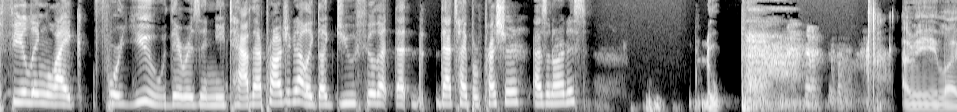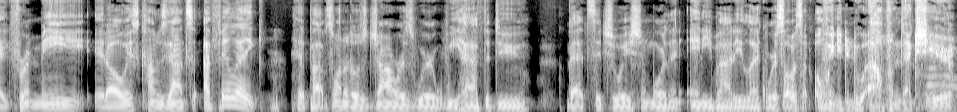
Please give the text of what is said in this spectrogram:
feeling like for you there is a need to have that project out? Like like do you feel that that that type of pressure as an artist? Nope. I mean, like for me, it always comes down to I feel like hip hop's one of those genres where we have to do that situation more than anybody. Like where it's always like, oh, we need a new album next year.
